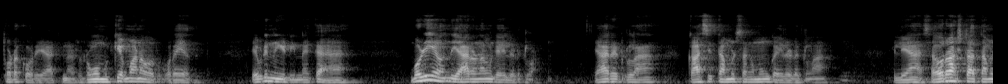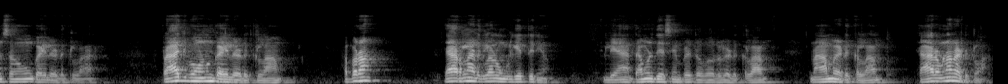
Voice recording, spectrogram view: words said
தொடக்க உரை ஆற்றினார். ரொம்ப முக்கியமான ஒரு உரை அது. எப்படின்னு கேட்டிங்கனாக்கா மொழியை வந்து யார் வேணாலும் கையில் எடுக்கலாம். யார் எடுக்கலாம்? காசி தமிழ் சங்கமும் கையில் எடுக்கலாம். இல்லையா? சௌராஷ்டிரா தமிழ் சங்கமும் கையில் எடுக்கலாம். ராஜ்பவனும் கையில் எடுக்கலாம். அப்புறம் யாரெல்லாம் எடுக்கலாம்னு உங்களுக்கே தெரியும். இல்லையா? தமிழ் தேசியம் பெற்றவர்கள் எடுக்கலாம். நாம் எடுக்கலாம். யார் வேணாலும் எடுக்கலாம்.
